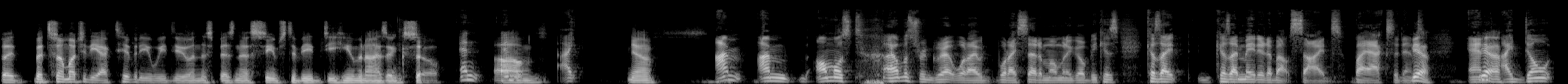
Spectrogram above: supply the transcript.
but but so much of the activity we do in this business seems to be dehumanizing so And, and Um, I yeah I'm I'm almost I almost regret what I what I said a moment ago because because I because I made it about sides by accident. Yeah. And Yeah. I don't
